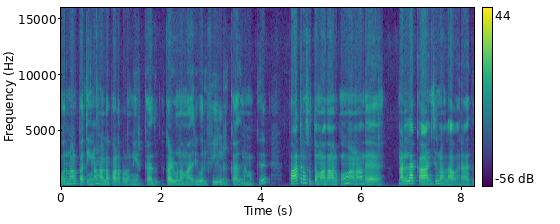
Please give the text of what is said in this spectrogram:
ஒரு நாள் பார்த்திங்கன்னா நல்லா பளபளன்னு இருக்காது. கழுவுன மாதிரி ஒரு ஃபீல் இருக்காது நமக்கு. பாத்திரம் சுத்தமாக தான் இருக்கும். ஆனால் அந்த நல்லா காஞ்சு நல்லா வராது.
